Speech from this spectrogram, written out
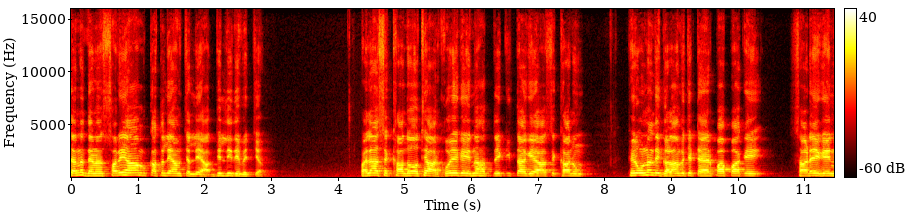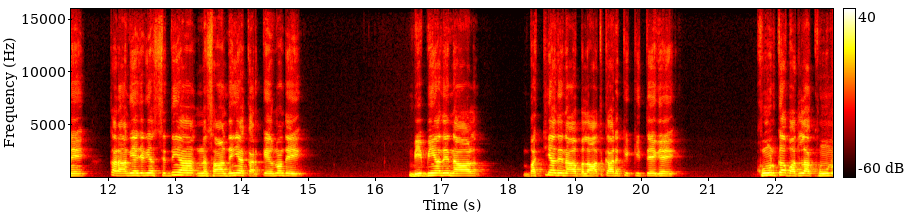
ਤਿੰਨ ਦਿਨ ਸਰੇਆਮ ਕਤਲੇਆਮ ਚੱਲਿਆ ਦਿੱਲੀ ਦੇ ਵਿੱਚ। ਪਹਿਲਾਂ ਸਿੱਖਾਂ ਤੋਂ ਹਥਿਆਰ ਖੋਏ ਗਏ ਨਾ ਕੀਤਾ ਗਿਆ ਸਿੱਖਾਂ ਨੂੰ। ਫਿਰ ਉਹਨਾਂ ਦੇ ਗਲਾਂ ਵਿੱਚ ਟਾਇਰ ਪਾ ਪਾ ਕੇ ਸਾੜੇ ਗਏ ਨੇ। ਘਰਾਂ ਦੀਆਂ ਜਿਹੜੀਆਂ ਸਿੱਧੀਆਂ ਨਿਸ਼ਾਨਦੇਹੀਆਂ ਕਰਕੇ ਉਹਨਾਂ ਦੇ ਬੀਬੀਆਂ ਦੇ ਨਾਲ, ਬੱਚੀਆਂ ਦੇ ਨਾਲ ਬਲਾਤਕਾਰ ਕੀ- ਕੀਤੇ ਗਏ। ਖੂਨ ਕਾ ਬਦਲਾ ਖੂਨ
